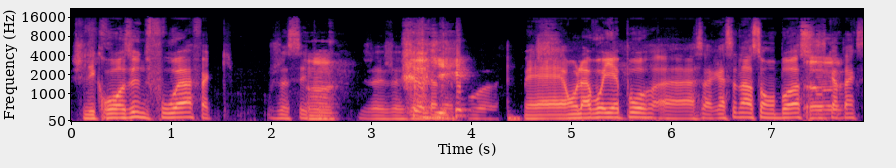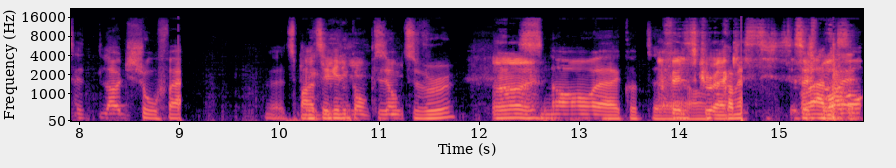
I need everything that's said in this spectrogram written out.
Je l'ai croisé une fois, fait que je sais pas. Ah. Je, je, je la connais Ok. pas. Mais on la voyait pas. Euh, Elle restait dans son boss Ah jusqu'à temps que c'est l'heure du chauffage. Euh, tu peux en tirer les conclusions que tu veux. Ah ouais. Sinon, euh, écoute. Euh, fait du crack. C'est ça Ouais, je à. Toron-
